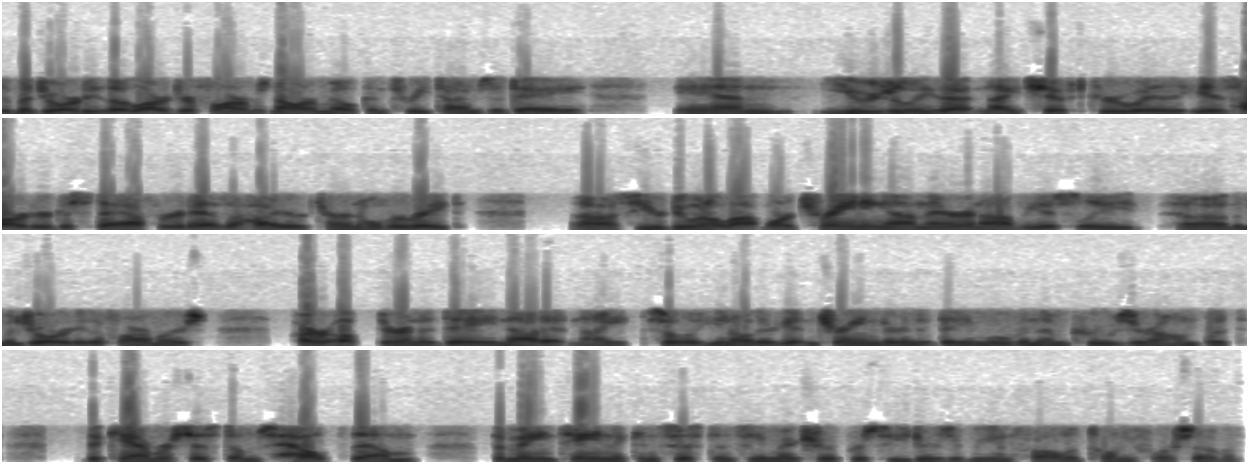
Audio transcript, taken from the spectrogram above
the majority of the larger farms now are milking three times a day, and usually that night shift crew is, is harder to staff or it has a higher turnover rate. Uh, so you're doing a lot more training on there, and obviously uh, the majority of the farmers are up during the day, not at night. So you know they're getting trained during the day, moving them crews around. But the camera systems help them to maintain the consistency and make sure procedures are being followed 24 7.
